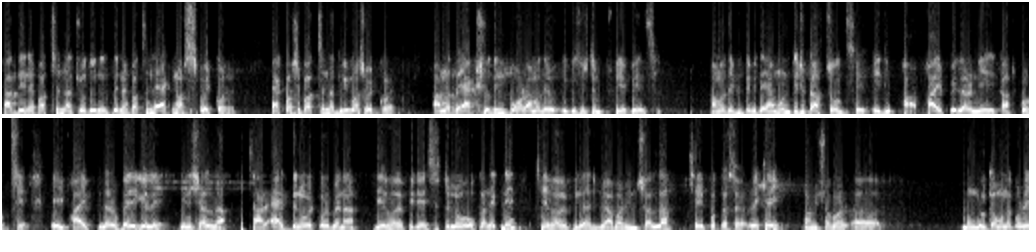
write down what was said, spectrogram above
সাত দিনে পাচ্ছেন না, চোদ্দ দিনে পাচ্ছেন এক মাস ওয়েট করেন। এক মাসে পাচ্ছেন না, দুই মাস ওয়েট করেন। আমরা তো একশো দিন পর আমাদের ইকোসিস্টেম ফিরে পেয়েছি। আমাদের পৃথিবীতে এমন কিছু কাজ চলছে, এই যে ফাইভ পিলার নিয়ে কাজ করছে, এই ফাইভ পিলার হয়ে গেলে ইনশাল্লাহ স্যার একদিন ওয়েট করবে না। যেভাবে ফিরে এসেছিল ওখানে নিয়ে, সেভাবে ফিরে আসবে আবার ইনশাল্লাহ। সেই প্রত্যাশা রেখেই আমি সবার মঙ্গল কামনা করে,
